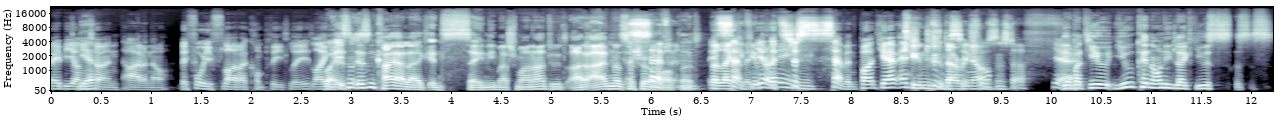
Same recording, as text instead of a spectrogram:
maybe on Yeah. turn. I don't know. Before you flutter completely. Like Well, it- isn't isn't Kaya like insanely much mana, dude? I, I'm not so sure about Seven, that. But it's like, if seven. you're you know, it's just seven. But you have ancient tombs, tombs, and you know. and stuff. Yeah. Yeah, but you you can only like use s- s-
